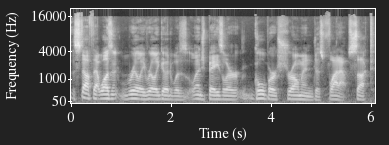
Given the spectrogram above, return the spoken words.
the stuff that wasn't really, really good was Lynch Baszler, Goldberg Strowman just flat out sucked.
